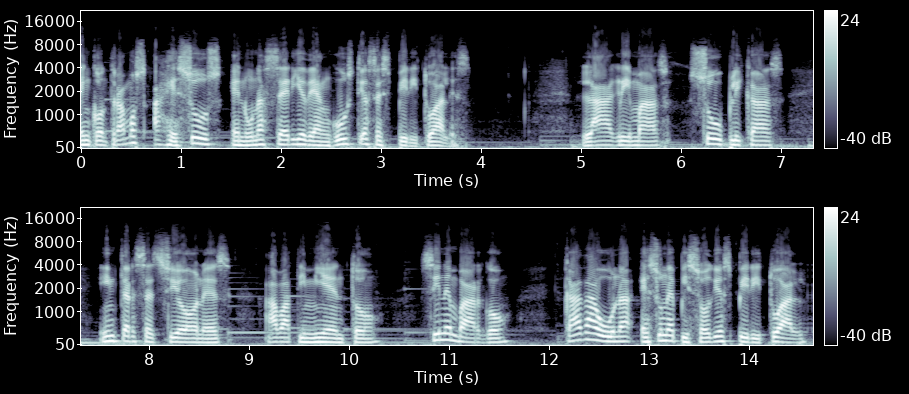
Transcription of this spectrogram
encontramos a Jesús en una serie de angustias espirituales. Lágrimas, súplicas, intercesiones, abatimiento. Sin embargo, cada una es un episodio espiritual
